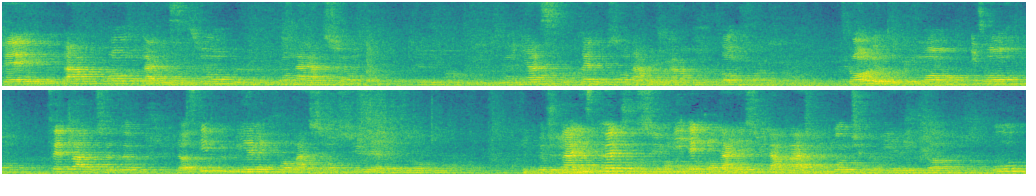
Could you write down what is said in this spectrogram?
j'ai eu à prendre la décision de condamnation de Ignace auprès de son avocat. Donc, dans le document, ils ont fait part de ce que lorsqu'ils publiaient l'information sur les réseaux, le journaliste peut être suivi et condamné sur la base du code numérique ou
